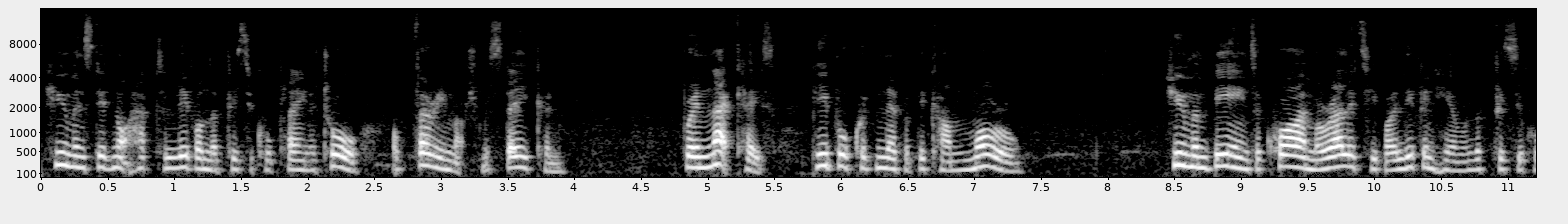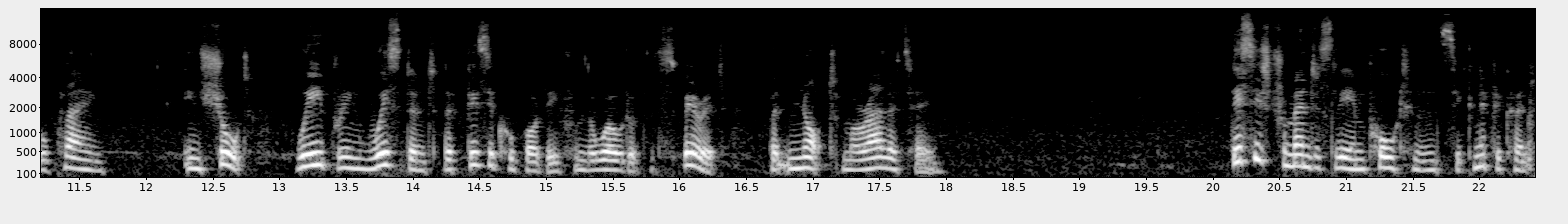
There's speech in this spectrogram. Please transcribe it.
humans did not have to live on the physical plane at all are very much mistaken. For in that case, people could never become moral. Human beings acquire morality by living here on the physical plane. In short, we bring wisdom to the physical body from the world of the spirit, but not morality. This is tremendously important and significant,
